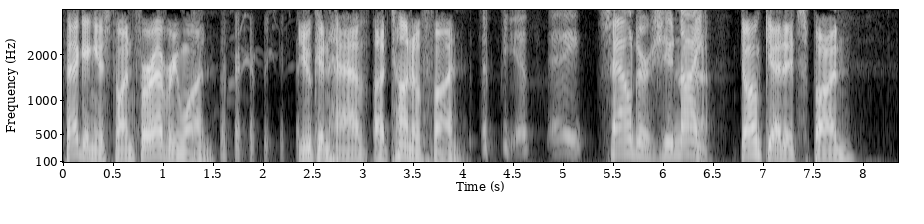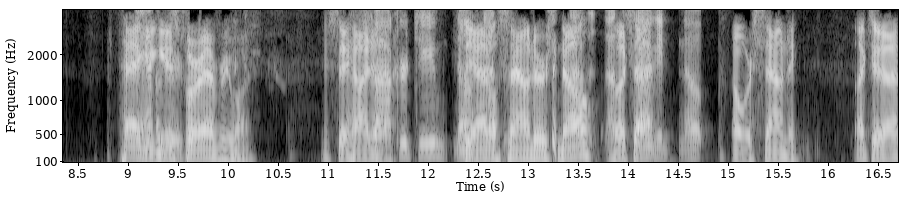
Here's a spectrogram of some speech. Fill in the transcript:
Pegging is fun for everyone. you can have a ton of fun. It's a PSA. Sounders unite. Don't get it spun. Pegging is for everyone. You say hi to Soccer team. No, Seattle not- Sounders. No, not- not what's soccer- that? Nope. Oh, we're sounding. I'd like to uh,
